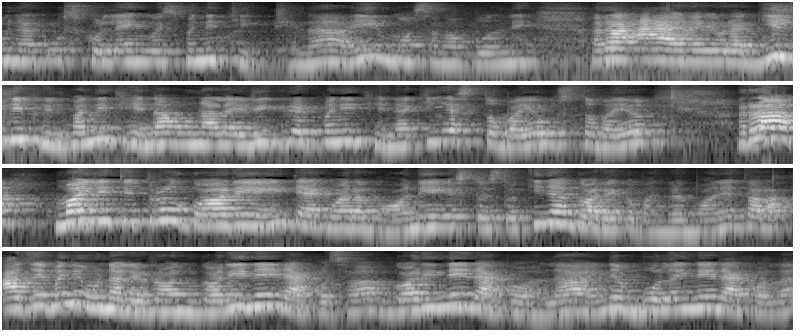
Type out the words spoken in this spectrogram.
उनीहरूको उसको ल्याङ्ग्वेज पनि ठिक थिएन है मसँग बोल्ने। र आएर एउटा गिल्टी फिल पनि थिएन उनीहरूलाई रिग्रेट पनि थिएन कि यस्तो भयो उस्तो भयो। र मैले त्यत्रो गरेँ है त्यहाँ गएर भने यस्तो यस्तो किन गरेको भनेर भने तर अझै पनि उनीहरूले रन गरि नै रहेको छ गरि नै रहेको होला होइन बोलाइ नै रहेको होला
